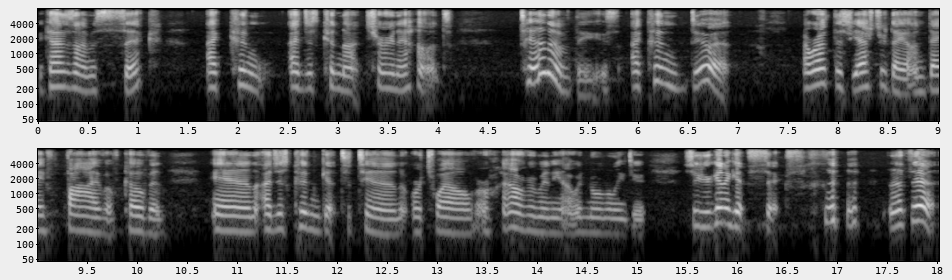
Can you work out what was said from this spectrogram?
because I'm sick, I couldn't, I just could not churn out 10 of these. I couldn't do it. I wrote this yesterday on day five of COVID, and I just couldn't get to 10 or 12 or however many I would normally do. So you're going to get six. That's it.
